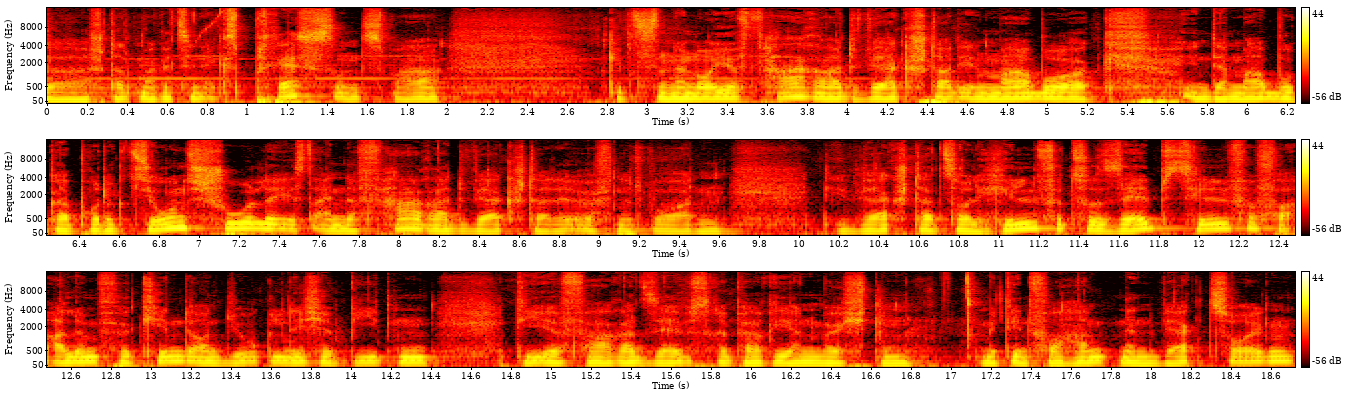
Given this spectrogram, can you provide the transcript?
Unser Stadtmagazin Express und zwar gibt es eine neue Fahrradwerkstatt in Marburg. In der Marburger Produktionsschule ist eine Fahrradwerkstatt eröffnet worden. Die Werkstatt soll Hilfe zur Selbsthilfe vor allem für Kinder und Jugendliche bieten, die ihr Fahrrad selbst reparieren möchten. Mit den vorhandenen Werkzeugen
